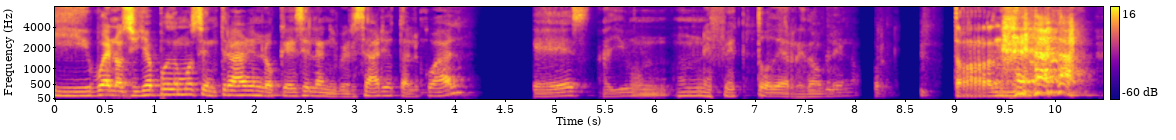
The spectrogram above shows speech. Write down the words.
Y bueno, si ya podemos entrar en lo que es el aniversario tal cual, que es, hay un, un efecto de redoble, ¿no? Porque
